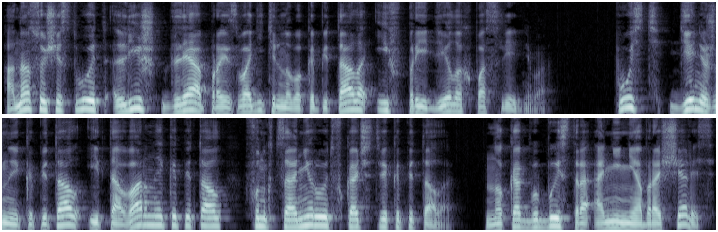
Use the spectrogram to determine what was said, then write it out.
Она существует лишь для производительного капитала и в пределах последнего. Пусть денежный капитал и товарный капитал функционируют в качестве капитала, но как бы быстро они не обращались,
